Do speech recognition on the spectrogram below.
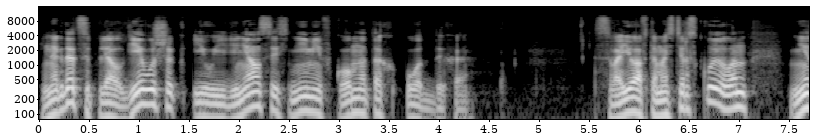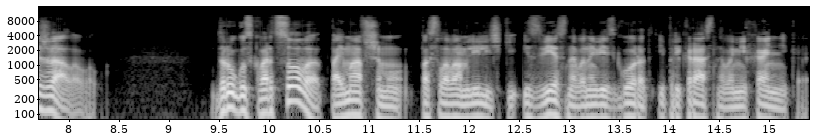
Иногда цеплял девушек и уединялся с ними в комнатах отдыха. Свою автомастерскую он не жаловал. Другу Скворцова, поймавшему, по словам Лилечки, известного на весь город и прекрасного механика,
